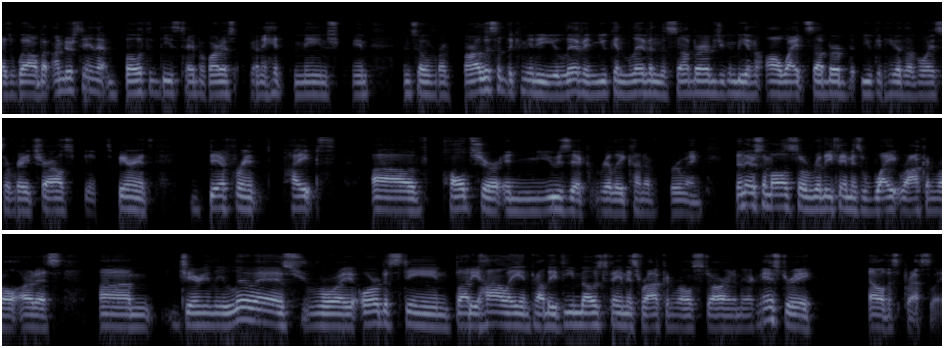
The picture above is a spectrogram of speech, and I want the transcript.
as well. But understand that both of these type of artists are going to hit the mainstream. And so, regardless of the community you live in, you can live in the suburbs, you can be an all white suburb, but you can hear the voice of Ray Charles, you can experience different types of culture and music really kind of brewing. Then there's some also really famous white rock and roll artists um, Jerry Lee Lewis, Roy Orbison, Buddy Holly, and probably the most famous rock and roll star in American history, Elvis Presley.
